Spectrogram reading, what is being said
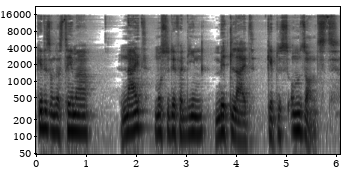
geht es um das Thema Neid musst du dir verdienen, Mitleid gibt es umsonst.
